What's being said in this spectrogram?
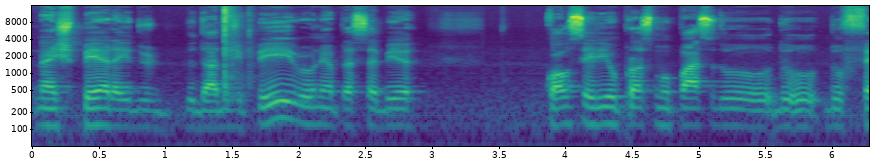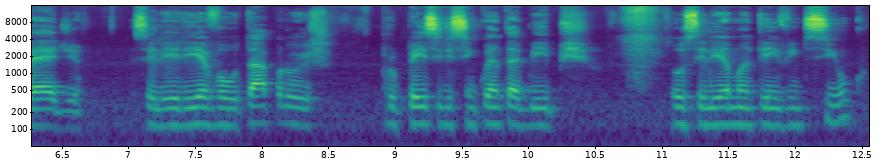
na espera aí do, do, dado de payroll, né, para saber qual seria o próximo passo do, do, do Fed, se ele iria voltar para o pace de 50 bips ou se ele ia manter em 25.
